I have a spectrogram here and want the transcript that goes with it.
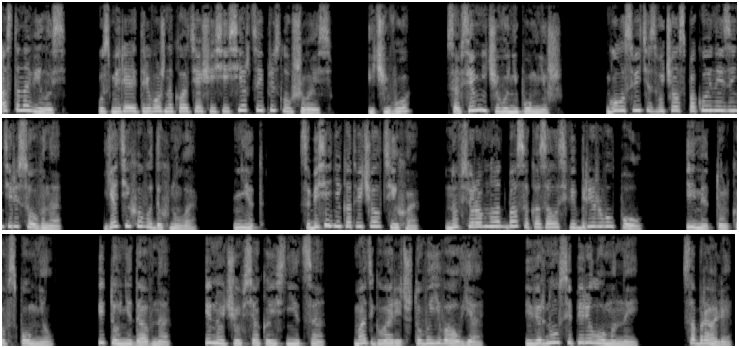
Остановилась, усмиряя тревожно колотящееся сердце и прислушиваясь. «И чего? Совсем ничего не помнишь?» Голос Вити звучал спокойно и заинтересованно. Я тихо выдохнула. «Нет». Собеседник отвечал тихо, но все равно от баса, казалось, вибрировал пол. Имя только вспомнил. И то недавно. И ночью всякое снится. Мать говорит, что воевал я. И вернулся переломанный. Собрали.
